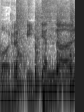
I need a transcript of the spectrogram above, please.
Acabo repitiéndolo.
